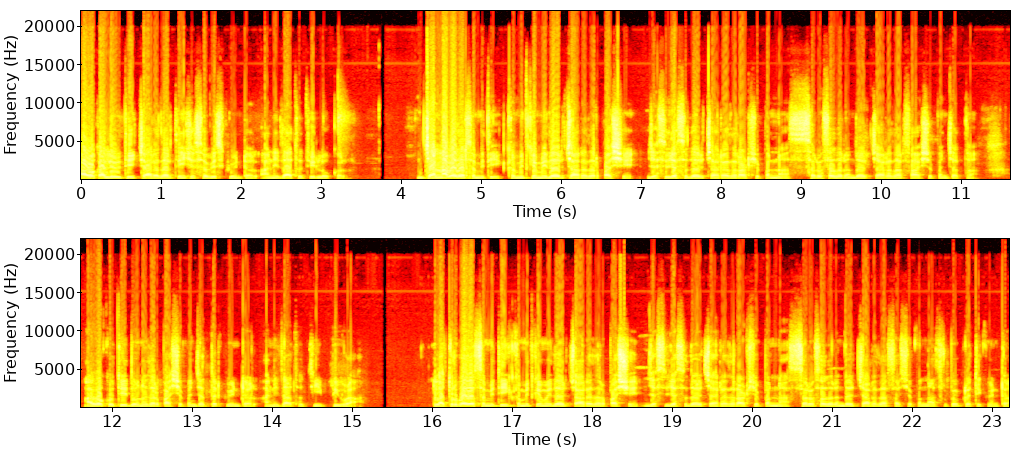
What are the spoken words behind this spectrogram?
आवक आली होती चार हजार तीनशे सव्वीस क्विंटल आणि जात होती लोकल. जालना बाजार समिती कमीत कमी दर चार हजार पाचशे जास्तीत जास्त दर चार हजार आठशे पन्नास सर्वसाधारण दर चार हजार सहाशे पंच्याहत्तर. आवक होती दोन हजार पाचशे पंच्याहत्तर क्विंटल आणि जात होती पिवळा. लातूर बाजार समिती कमीत कमी दर चार हजार पाचशे जास्तीत जास्त दर चार हजार आठशे पन्नास सर्वसाधारण दर चार हजार सातशे पन्नास रुपये प्रति क्विंटल.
